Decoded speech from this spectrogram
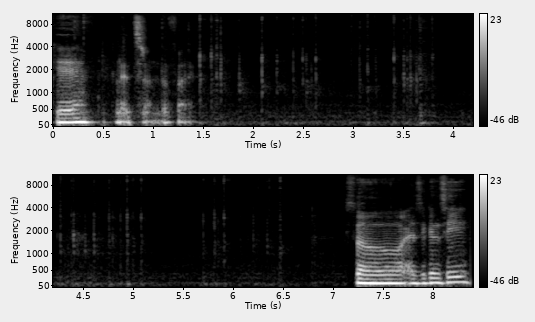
okay let's run the file So as you can see,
